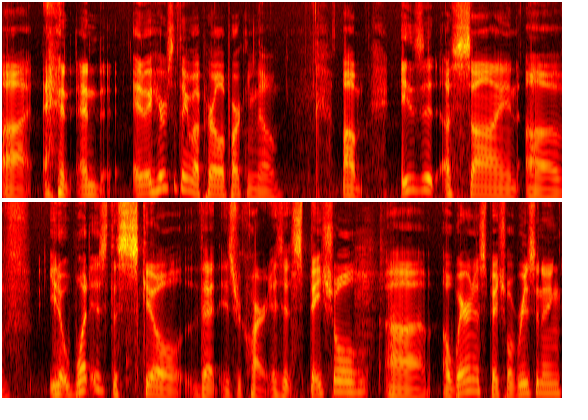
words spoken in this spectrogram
Uh, and, and and here's the thing about parallel parking though, um, is it a sign of you know what is the skill that is required? Is it spatial uh, awareness, spatial reasoning?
